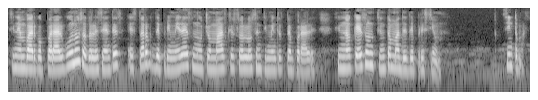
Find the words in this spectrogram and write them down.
Sin embargo, para algunos adolescentes, estar deprimida es mucho más que solo sentimientos temporales, sino que es un síntoma de depresión. Síntomas.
